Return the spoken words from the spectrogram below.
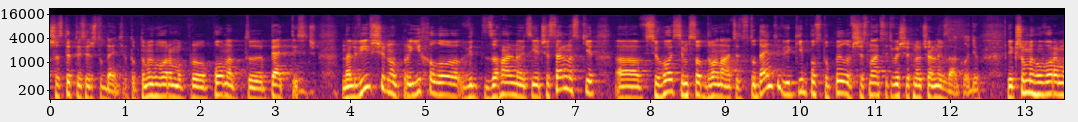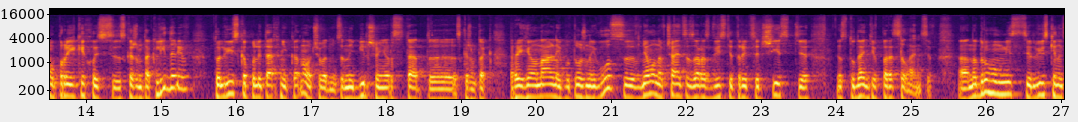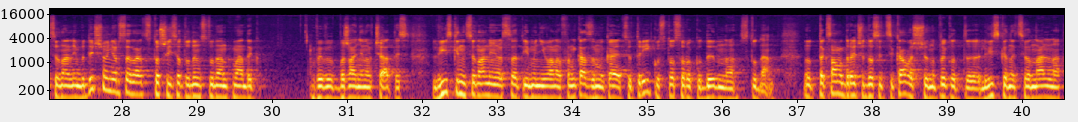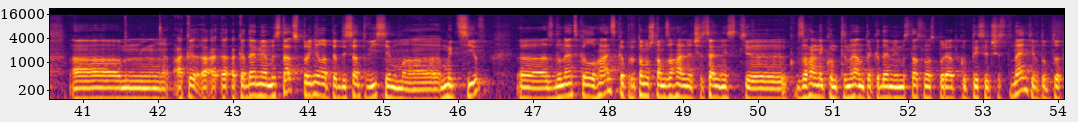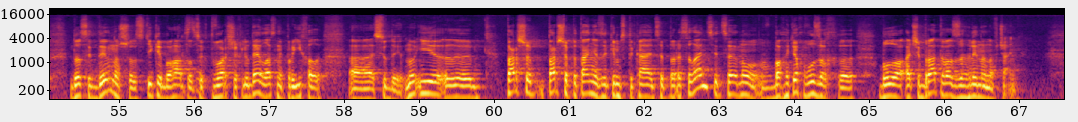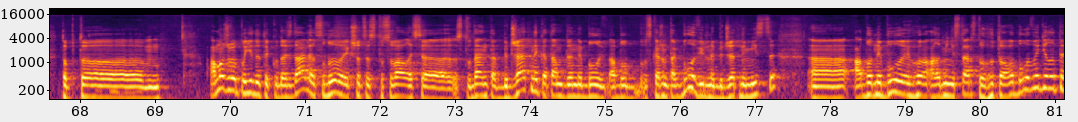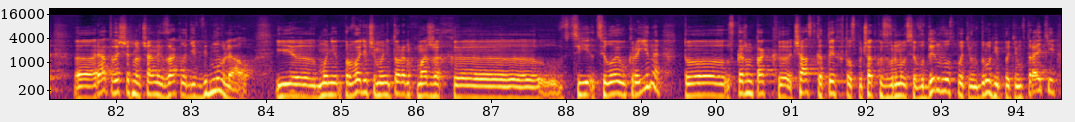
6 тисяч студентів. Тобто ми говоримо про понад 5 тисяч. На Львівщину приїхало від загальної цієї чисельності е, всього 712 студентів, які поступили в 16 вищих навчальних закладів. Якщо ми говоримо про якихось, скажімо так, лідерів, то Львівська політехніка, ну очевидно, це найбільший університет, е, скажімо так, регіональний потужний вуз. В ньому навчається зараз 236 студентів-переселенців. Е, На другому місці Львівський національний медичний університет, 161 студент-медик виявив бажання навчатись. Львівський національний університет імені Івана Франка замикає цю трійку 141 студент. Ну, так само, до речі, досить цікаво, що, наприклад, Львівська національна е, м, ака- а- а- академія мистецтв прийняла 58 е, митців. Е, З Донецька, Луганська, при тому, що там загальна чисельність, е, загальний континент Академії мистецтв у нас порядку тисячі студентів. Тобто досить дивно, що стільки багато цих творчих людей власне приїхали е, сюди. Ну і перше, перше питання, з яким стикаються переселенці, це ну в багатьох вузах було: а чи брати вас взагалі на навчання? Тобто. А може ви поїдете кудись далі, особливо якщо це стосувалося студента-бюджетника, там де не було, або, скажімо так, було вільне бюджетне місце, або не було його, але міністерство готове було виділити. е, Ряд вищих навчальних закладів відмовляло. І е, проводячи моніторинг в межах е, цілої України, то, скажімо так, частка тих, хто спочатку звернувся в один вуз, потім в другий, потім в третій, е,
